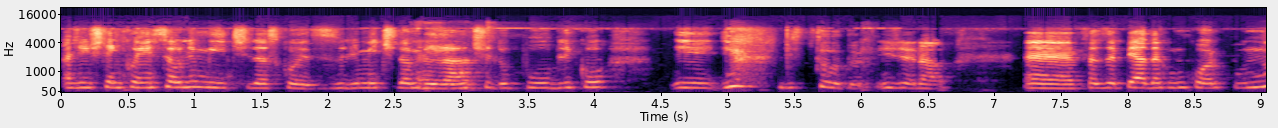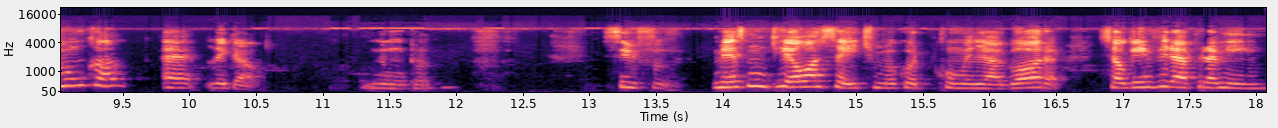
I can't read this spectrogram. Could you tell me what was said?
a gente tem que conhecer o limite das coisas, o limite do ambiente, Exato. do público e de, tudo, em geral. É, fazer piada com o corpo nunca é legal. Nunca. Se, mesmo que eu aceite meu corpo como ele é agora, se alguém virar para mim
